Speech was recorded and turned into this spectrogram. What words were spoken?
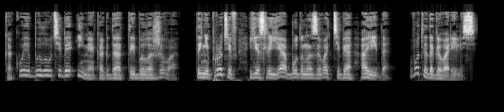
«Какое было у тебя имя, когда ты была жива? Ты не против, если я буду называть тебя Аида? Вот и договорились».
